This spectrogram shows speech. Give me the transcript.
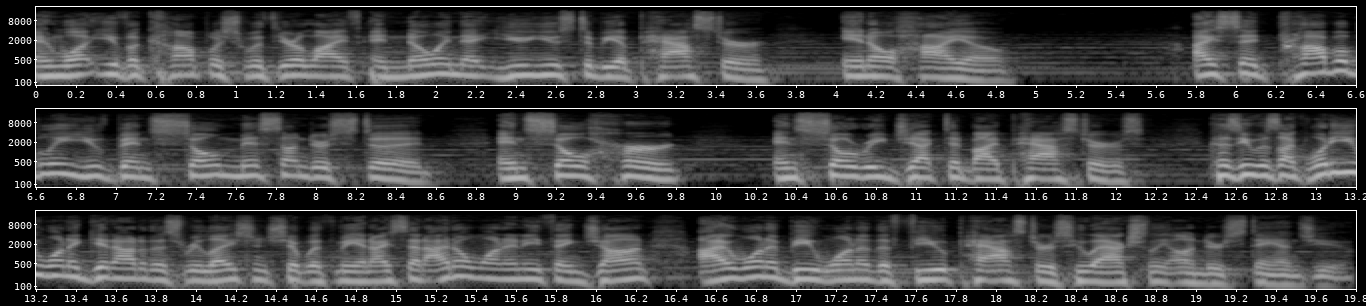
and what you've accomplished with your life, and knowing that you used to be a pastor in Ohio, I said, probably you've been so misunderstood and so hurt and so rejected by pastors. Because he was like, What do you want to get out of this relationship with me? And I said, I don't want anything, John. I want to be one of the few pastors who actually understands you.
